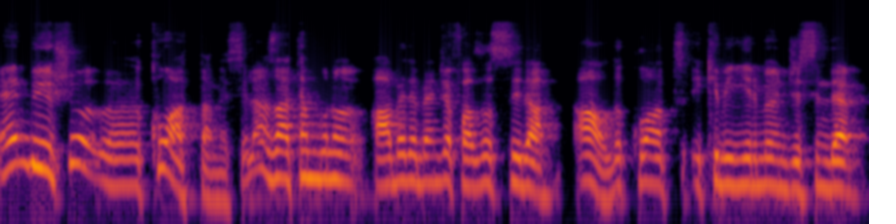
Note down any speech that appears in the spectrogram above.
En büyük şu e, Kuat'ta mesela zaten bunu ABD bence fazlasıyla aldı. Kuat 2020 öncesinde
